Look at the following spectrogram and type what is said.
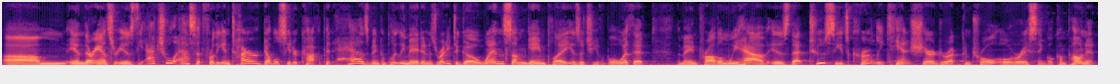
Um, and their answer is the actual asset for the entire double seater cockpit has been completely made and is ready to go when some gameplay is achievable with it. The main problem we have is that two seats currently can't share direct control over a single component.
